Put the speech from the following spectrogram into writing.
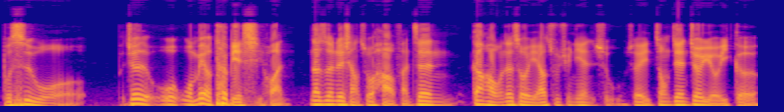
不是我，就是我我没有特别喜欢。那时候就想说，好，反正刚好我那时候也要出去念书，所以中间就有一个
